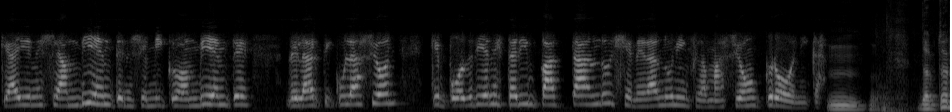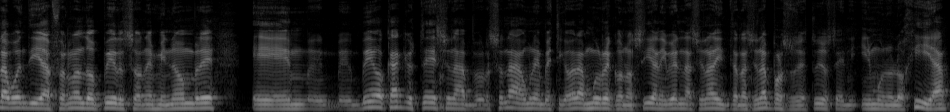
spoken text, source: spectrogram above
que hay en ese ambiente, en ese microambiente de la articulación, que podrían estar impactando y generando una inflamación crónica. Mm. Doctora, buen día. Fernando Pearson es mi nombre veo acá que usted es una persona, una investigadora muy reconocida a nivel nacional e internacional por sus estudios en inmunología.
